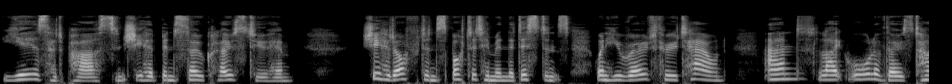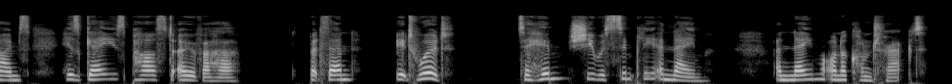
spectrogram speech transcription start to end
Years had passed since she had been so close to him. She had often spotted him in the distance when he rode through town, and, like all of those times, his gaze passed over her. But then, it would. To him she was simply a name, a name on a contract.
